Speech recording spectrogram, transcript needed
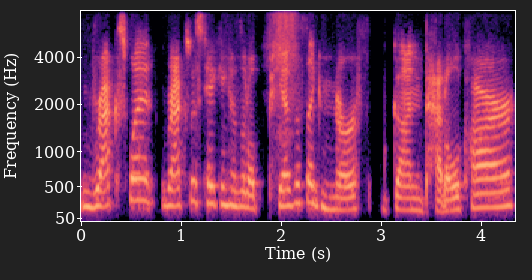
rex went rex was taking his little he has this like nerf gun pedal car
